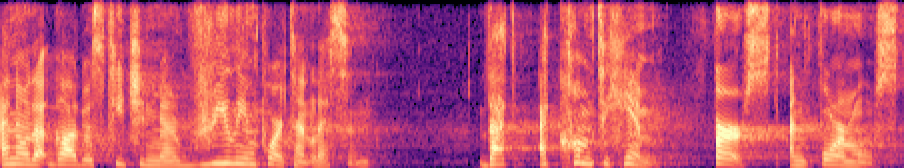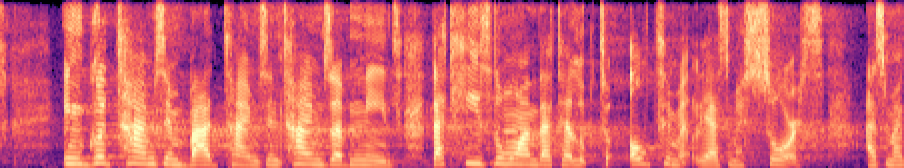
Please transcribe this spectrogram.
I know that God was teaching me a really important lesson that I come to Him first and foremost. In good times, in bad times, in times of needs, that He's the one that I look to ultimately as my source, as my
